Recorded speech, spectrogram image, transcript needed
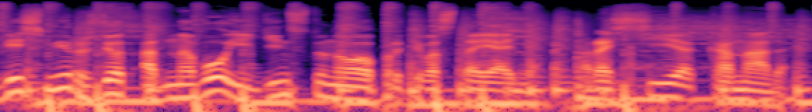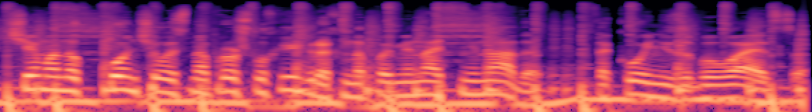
весь мир ждет одного единственного противостояния. Россия-Канада. Чем оно кончилось на прошлых играх, напоминать не надо. Такое не забывается.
